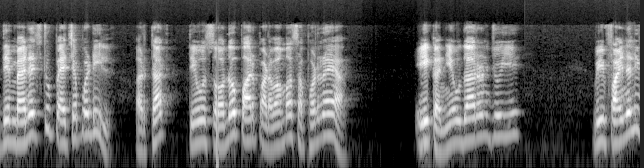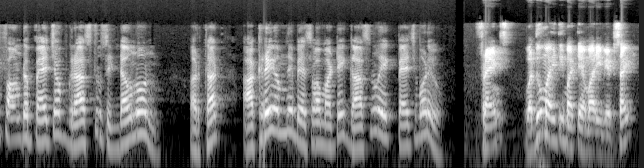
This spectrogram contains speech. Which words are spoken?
They manage to patch up a deal અર્થાત, તેઓ સોદો પાર પાડવામાં સફળ રહ્યા. એક અન્ય ઉદાહરણ જોઈએ. We finally found a patch of grass to sit down on અર્થાત, આખરે અમને બેસવા માટે ઘાસનો એક પેચ મળ્યો. ફ્રેન્ડ્સ વધુ માહિતી માટે અમારી website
